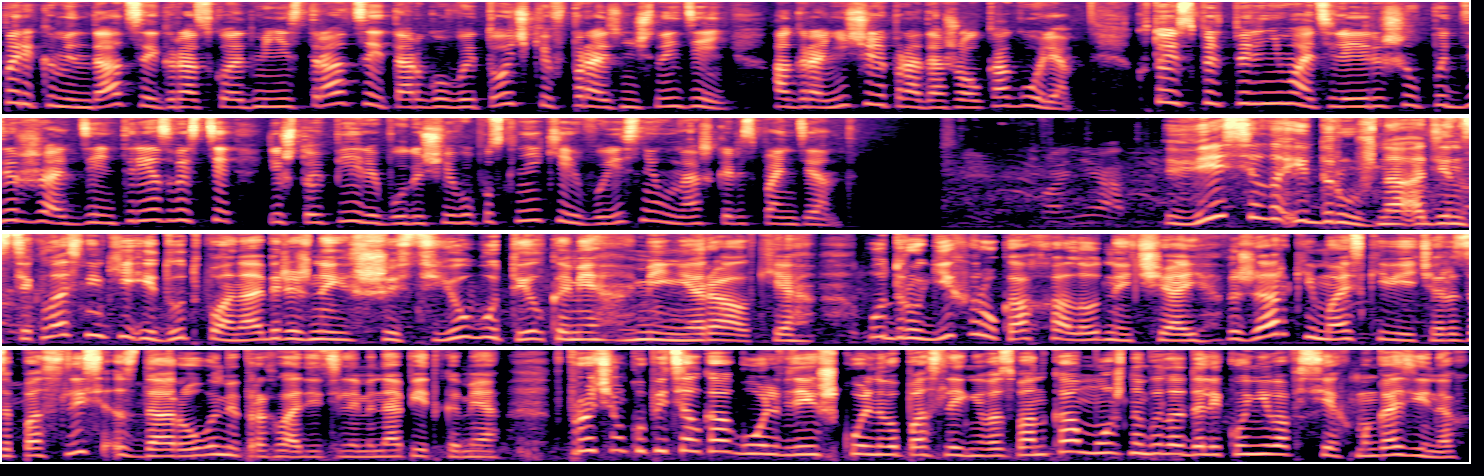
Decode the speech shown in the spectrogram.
По рекомендации городской администрации торговые точки в праздничный день ограничили продажу алкоголя. Кто из предпринимателей решил поддержать День трезвости и что пили будущие выпускники, выяснил наш корреспондент. Весело и дружно одиннадцатиклассники идут по набережной с шестью бутылками минералки. У других в руках холодный чай. В жаркий майский вечер запаслись здоровыми прохладительными напитками. Впрочем, купить алкоголь в день школьного последнего звонка можно было далеко не во всех магазинах.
